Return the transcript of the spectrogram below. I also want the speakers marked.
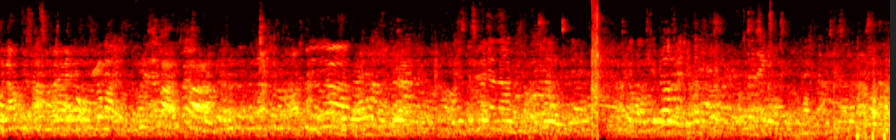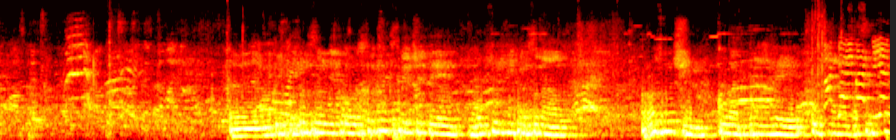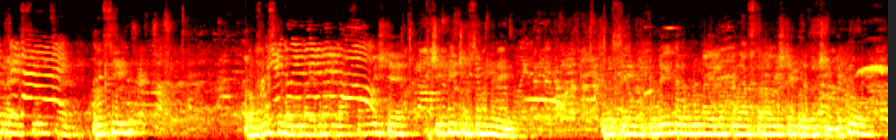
Speaker 1: Eh, já bych poprosil někoho z technické čety, obslužní personál, rozhodčím kolem dráhy, už na nás zase. Prosím, rozhoďte vodu na jednotlivá stanoviště, včetně časomíry. Prosím, podejte vodu na jednotlivá stanoviště pro rozhodčí. Děkuju.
